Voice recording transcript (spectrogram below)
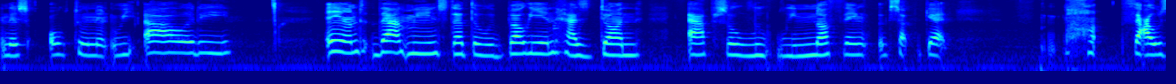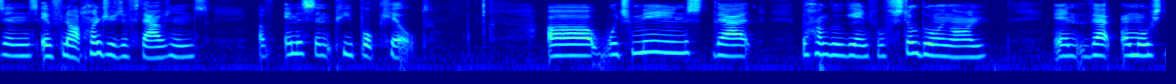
in this alternate reality. And that means that the rebellion has done absolutely nothing except get thousands, if not hundreds of thousands, of innocent people killed. Uh, which means that the Hunger Games were still going on, and that almost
